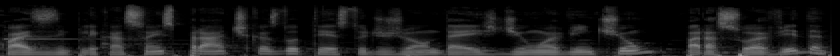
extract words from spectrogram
quais as implicações práticas do texto de João 10, de 1 a 21 para a sua vida?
